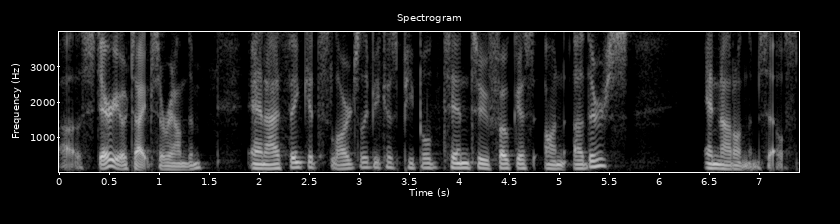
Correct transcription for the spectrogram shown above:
uh, stereotypes around them. And I think it's largely because people tend to focus on others and not on themselves.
